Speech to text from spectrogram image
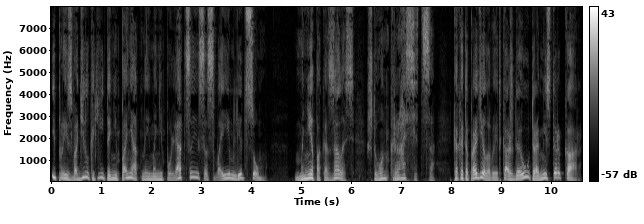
и производил какие-то непонятные манипуляции со своим лицом. Мне показалось, что он красится, как это проделывает каждое утро мистер Кар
